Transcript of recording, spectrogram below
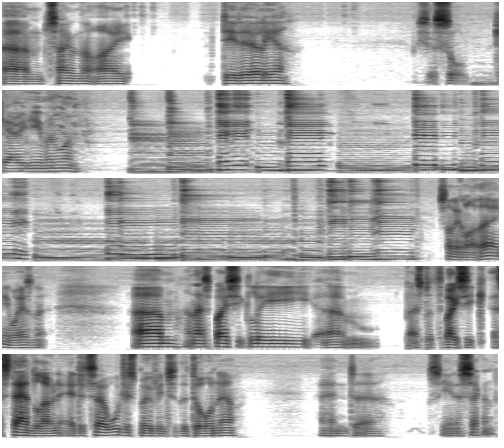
um, tone that I did earlier. Is a sort of Gary Numan one. Something like that anyway, isn't it? Um, and that's basically um, that's the basic a standalone editor. We'll just move into the DAW now and uh, see you in a second.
